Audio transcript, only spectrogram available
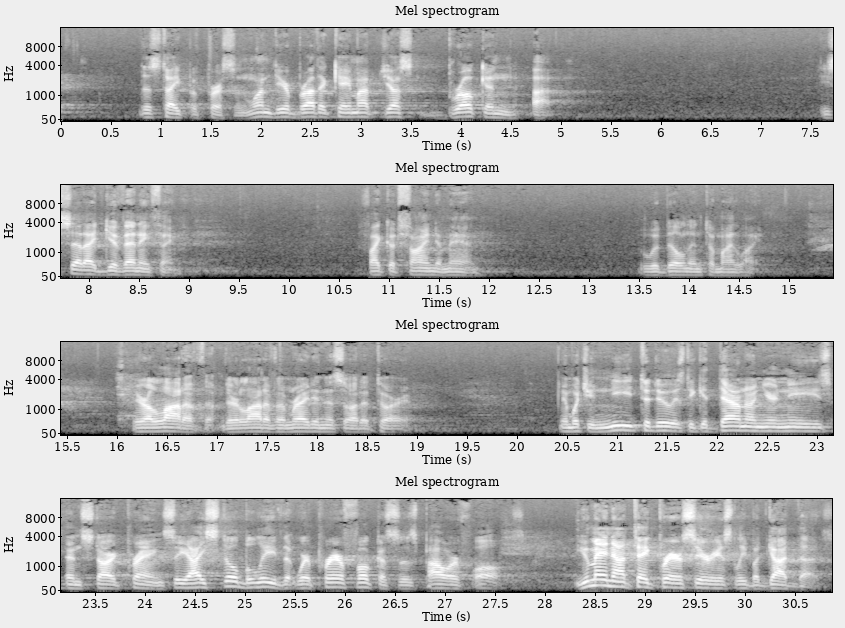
this type of person. One dear brother came up just broken up. He said, I'd give anything if I could find a man who would build into my life. There are a lot of them. There are a lot of them right in this auditorium. And what you need to do is to get down on your knees and start praying. See, I still believe that where prayer focuses, power falls. You may not take prayer seriously, but God does.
